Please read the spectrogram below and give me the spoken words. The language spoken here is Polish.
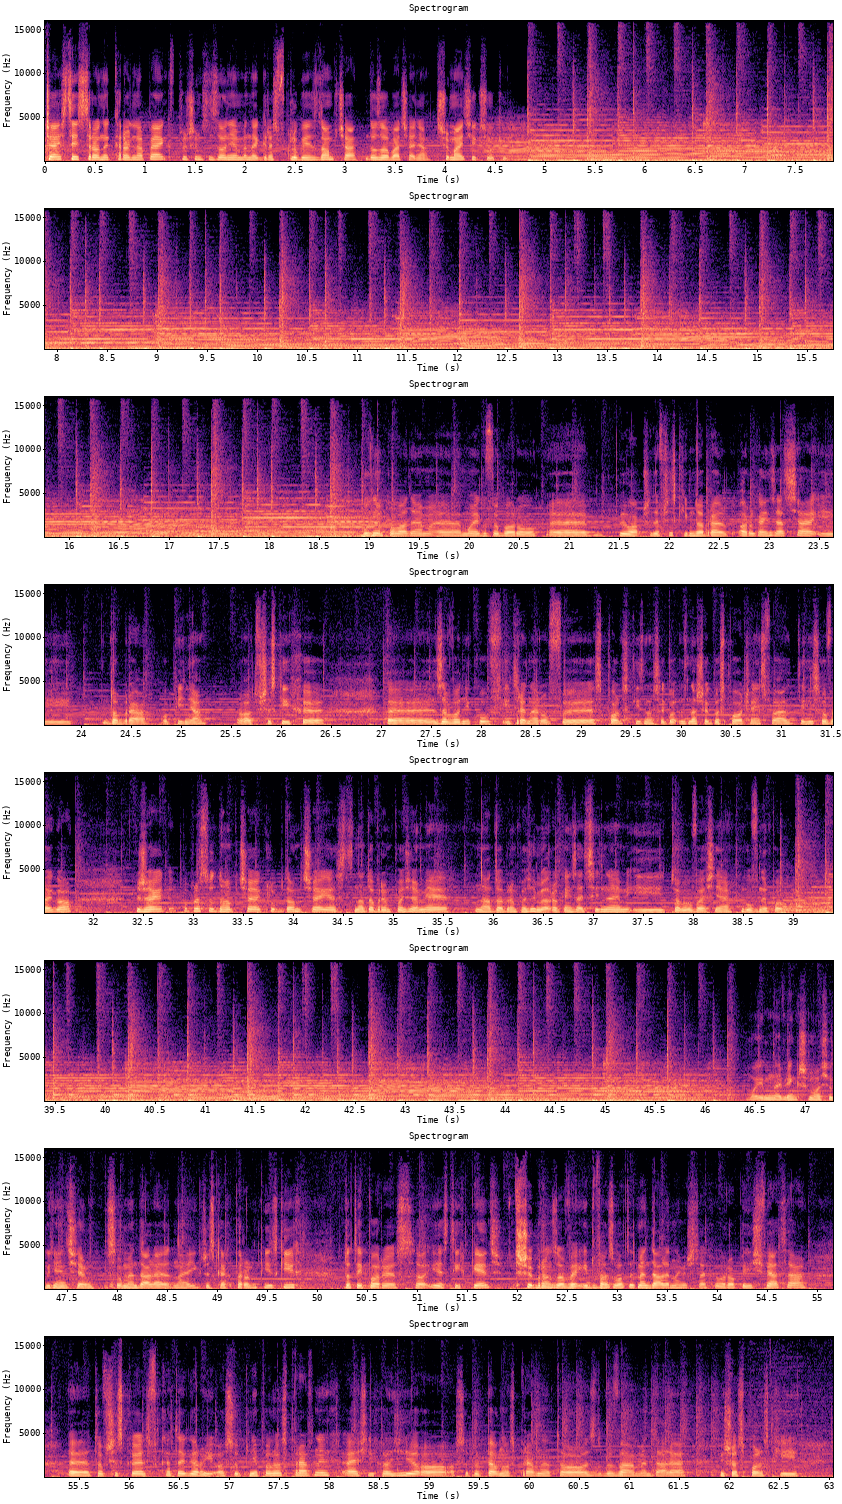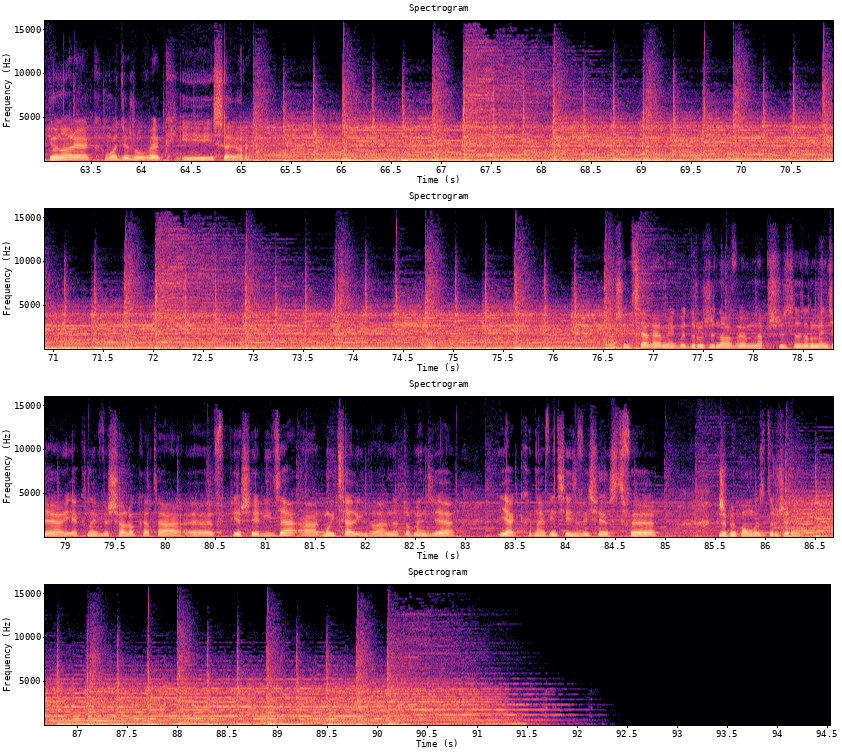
Cześć, z tej strony Karolina Pęk. W przyszłym sezonie będę grać w klubie z Dąbcza. Do zobaczenia. Trzymajcie kciuki. Głównym powodem e, mojego wyboru e, była przede wszystkim dobra organizacja i dobra opinia od wszystkich e, zawodników i trenerów e, z Polski, z naszego, z naszego społeczeństwa tenisowego, że po prostu Dąbcze, klub Dąbcze jest na dobrym poziomie, na dobrym poziomie organizacyjnym i to był właśnie główny powód. Moim największym osiągnięciem są medale na Igrzyskach Paralimpijskich. Do tej pory jest ich pięć, trzy brązowe i dwa złote medale na Mistrzostwach Europy i Świata. E, To wszystko jest w kategorii osób niepełnosprawnych, a jeśli chodzi o osoby pełnosprawne, to zdobywałam medale Mistrzostw Polski juniorek, młodzieżówek i seniorek. Naszym celem jakby drużynowym na przyszły sezon będzie jak najwyższa lokata e, w pierwszej lidze, a mój cel indywidualny to będzie jak najwięcej zwycięstw, e, żeby pomóc drużynie.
